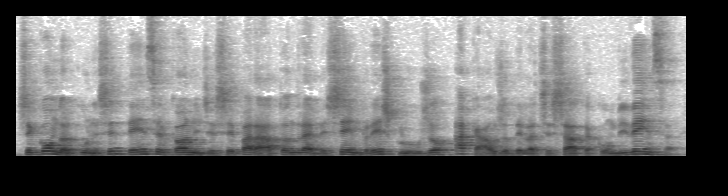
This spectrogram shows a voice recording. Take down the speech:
Secondo alcune sentenze il coniuge separato andrebbe sempre escluso a causa della cessata convivenza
